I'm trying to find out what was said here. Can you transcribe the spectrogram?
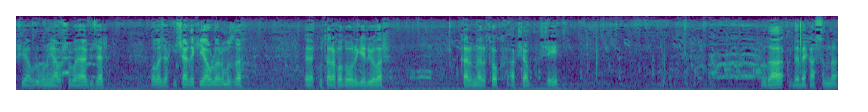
Şu yavru bunun yavrusu bayağı güzel olacak. İçerideki yavrularımız da evet bu tarafa doğru geliyorlar. Karınları tok. Akşam şeyi. Bu da bebek aslında.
